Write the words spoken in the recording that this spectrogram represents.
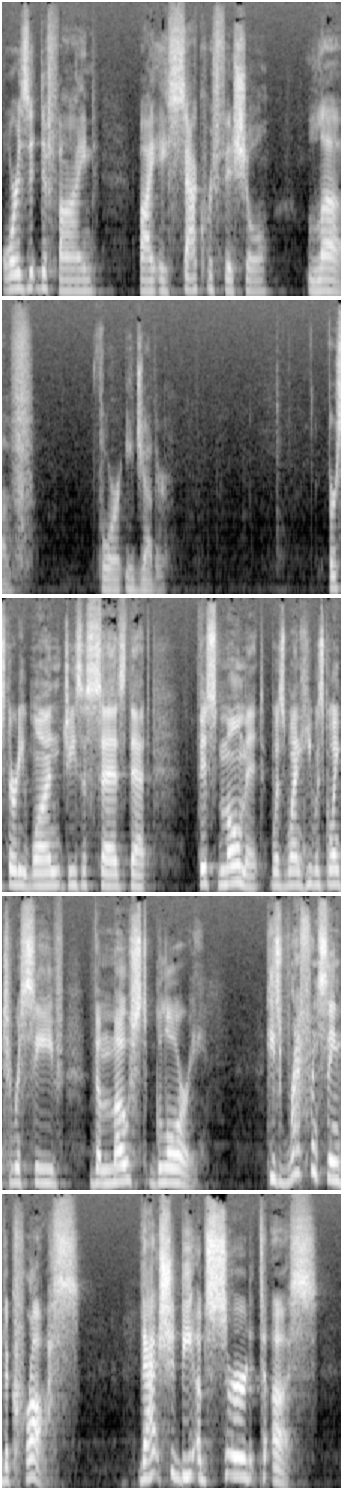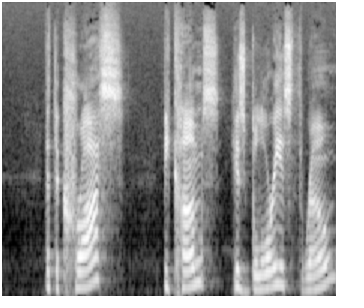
or is it defined by a sacrificial love for each other? Verse 31, Jesus says that this moment was when he was going to receive the most glory. He's referencing the cross. That should be absurd to us that the cross becomes his glorious throne,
